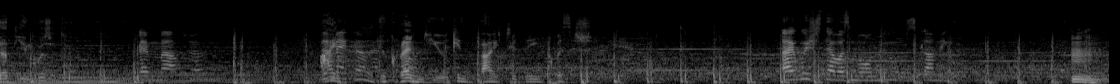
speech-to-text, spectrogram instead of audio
That the Inquisitor? I heard the Grand Duke invited the Inquisition here. I wish there was more news coming. Hmm.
